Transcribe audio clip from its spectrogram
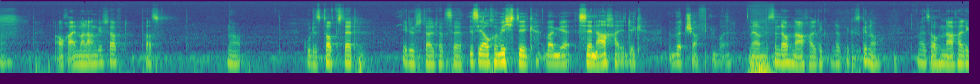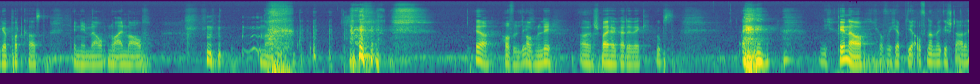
Ja. Auch einmal angeschafft, passt. Ja. Gutes Topfset, Edelstahltöpfe. Ist ja auch wichtig, weil wir sehr nachhaltig wirtschaften wollen. Ja, wir sind auch nachhaltig unterwegs, genau. Das ist auch ein nachhaltiger Podcast. Den nehmen wir auch nur einmal auf. ja, hoffentlich. Hoffentlich. Oh, Speicherkarte weg. Ups. genau. Ich hoffe, ich habe die Aufnahme gestartet.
